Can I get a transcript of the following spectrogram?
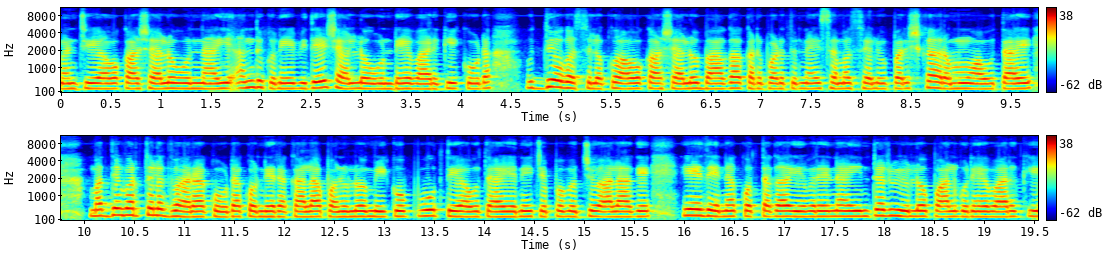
మంచి అవకాశాలు ఉన్నాయి. అందుకనే విదేశాల్లో ఉండే వారికి కూడా ఉద్యోగస్తులకు అవకాశాలు బాగా కనపడుతున్నాయి. సమస్యలు పరిష్కారము అవుతాయి. మధ్యవర్తుల ద్వారా కూడా కొన్ని రకాల పనులు మీకు పూర్తి అవుతాయని చెప్పవచ్చు. అలాగే ఏదైనా కొత్తగా ఎవరైనా ఇంటర్వ్యూలో పాల్గొనే వారికి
